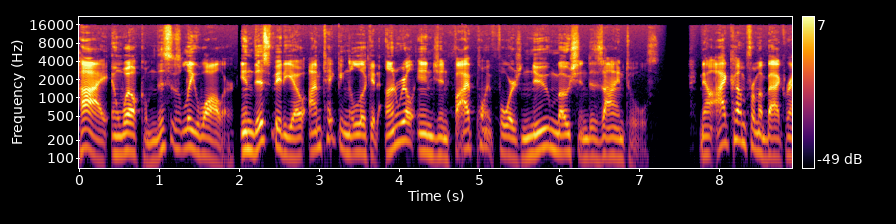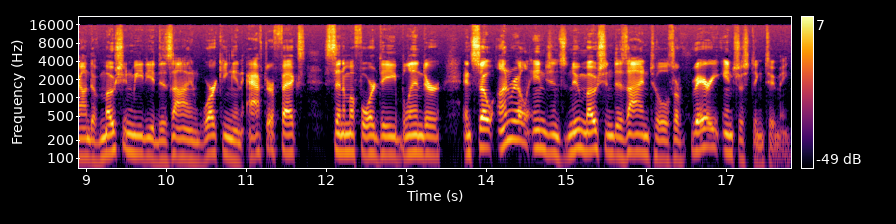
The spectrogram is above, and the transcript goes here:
Hi and welcome. This is Lee Waller. In this video, I'm taking a look at Unreal Engine 5.4's new motion design tools. Now, I come from a background of motion media design working in After Effects, Cinema 4D, Blender, and so Unreal Engine's new motion design tools are very interesting to me.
